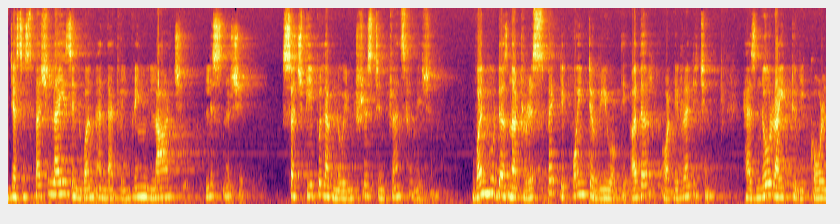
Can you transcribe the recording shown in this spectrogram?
Just specialize in one and that will bring large listenership. Such people have no interest in transformation. One who does not respect the point of view of the other or the religion has no right to be called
